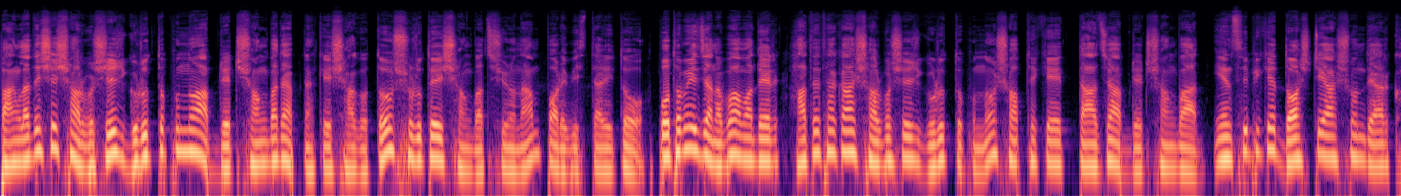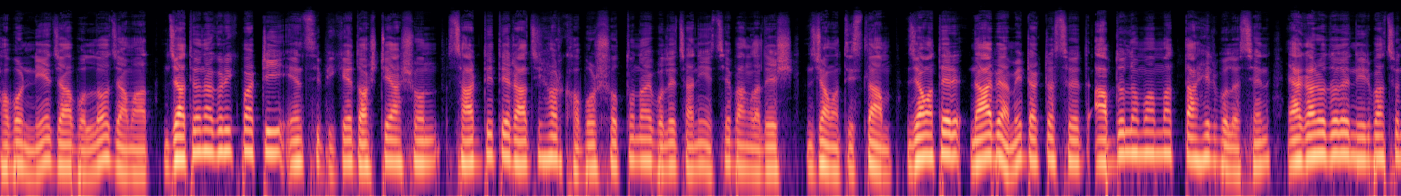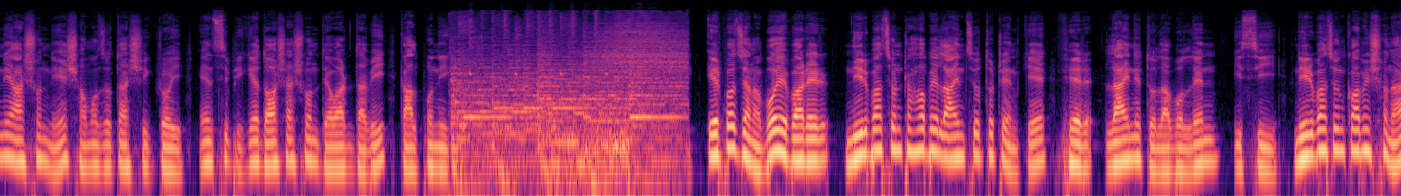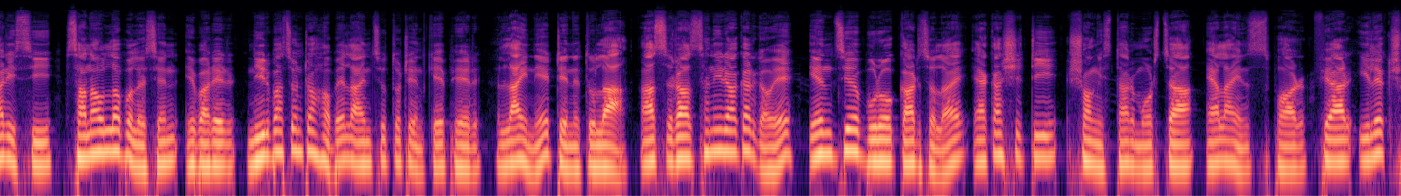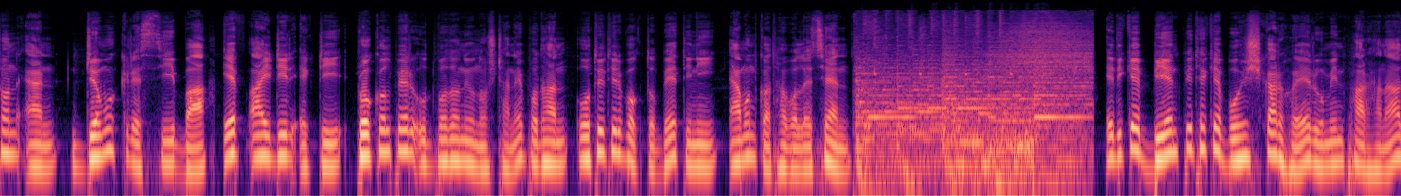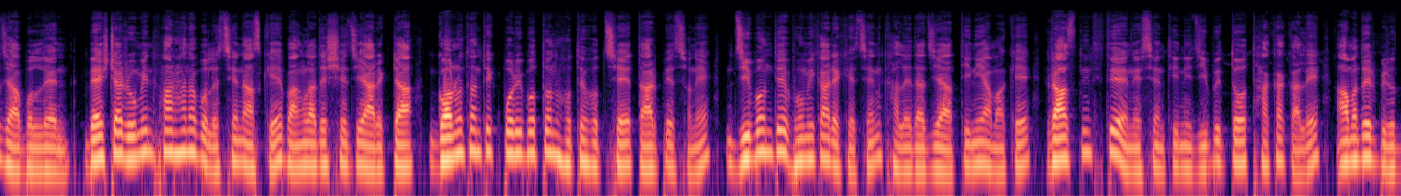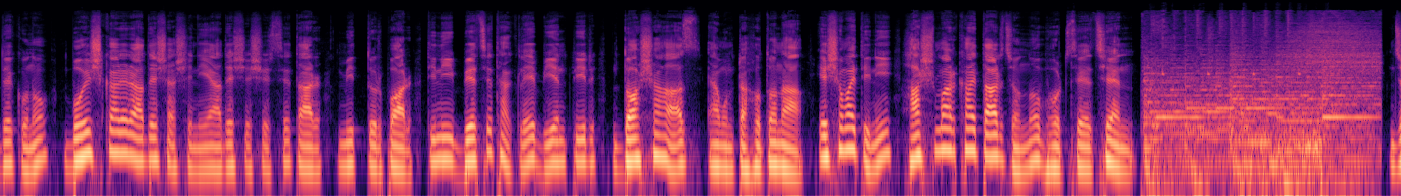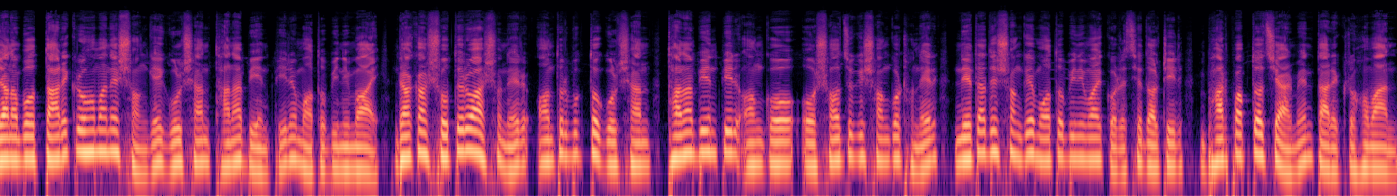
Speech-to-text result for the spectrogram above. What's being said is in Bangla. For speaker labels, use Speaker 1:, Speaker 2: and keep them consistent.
Speaker 1: বাংলাদেশের সর্বশেষ গুরুত্বপূর্ণ আপডেট সংবাদে আপনাকে স্বাগত। শুরুতে সংবাদ শিরোনাম, পরে বিস্তারিত। প্রথমেই জানাব আমাদের হাতে থাকা সর্বশেষ গুরুত্বপূর্ণ, সবথেকে তাজা আপডেট সংবাদ। এনসিপিকে দশটি আসন দেওয়ার খবর নিয়ে যা বলল জামাত। জাতীয় নাগরিক পার্টি এনসিপিকে দশটি আসন ছাড় দিতে রাজি হওয়ার খবর সত্য নয় বলে জানিয়েছে বাংলাদেশ জামাত ইসলাম। জামাতের নায়েবে আমির ডক্টর সৈয়দ আবদুল্লাহ মোহাম্মদ তাহির বলেছেন, এগারো দলের নির্বাচনী আসন নিয়ে সমঝোতা শীঘ্রই এনসিপিকে দশ আসন দেওয়ার দাবি কাল্পনিক। এরপর জানাব, এবারের নির্বাচনটা হবে লাইনচ্যুত ট্রেনকে। ফের লাইনে তোলা বললেন ইসি। নির্বাচন কমিশনার ইসি সানাউল্লাহ বলেছেন, এবারের নির্বাচনটা হবে লাইনচ্যুত ট্রেনকে, ফের লাইনে টেনে তোলা। আজ রাজধানীর আগারগাঁওয়ে এনজিও ব্যুরো কার্যালয়ে একাশিটি সংস্থার মোর্চা alliance for fair election and democracy বা এফআইডির একটি প্রকল্পের উদ্বোধনী অনুষ্ঠানে প্রধান অতিথির বক্তব্যে তিনি এমন কথা বলেছেন। এদিকে বিএনপি থেকে বহিষ্কার হয়ে রুমিন ফারহানা যা বললেন। ব্যারিস্টার রুমিন ফারহানা বলেছেন, আজকে বাংলাদেশে যে আরেকটা গণতান্ত্রিক পরিবর্তন হতে হচ্ছে, তার পেছনে জীবন দিয়ে ভূমিকা রেখেছেন খালেদা জিয়া। তিনি আমাকে রাজনীতিতে এনেছেন, তিনি জীবিত থাকাকালে আমাদের বিরুদ্ধে কোনো বহিষ্কারের আদেশ আসেনি আদেশ এসেছে তার মৃত্যুর পর। তিনি বেঁচে থাকলে বিএনপির দশা আজ এমনটা হতো না। এ সময় তিনি হাসমার খায় তার জন্য ভোট চেয়েছেন। জানাব তারেক রহমানের সঙ্গে গুলশান থানা বিএনপির মতবিনিময়। ঢাকা সতেরো আসনের অন্তর্ভুক্ত গুলশান থানা বিএনপির অঙ্গ ও সহযোগী সংগঠনের নেতাদের সঙ্গে মতবিনিময় করেছে দলটির ভারপ্রাপ্ত চেয়ারম্যান তারেক রহমান।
